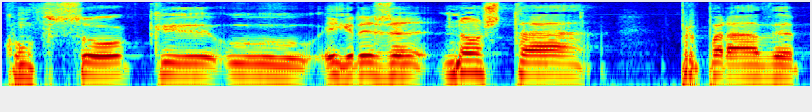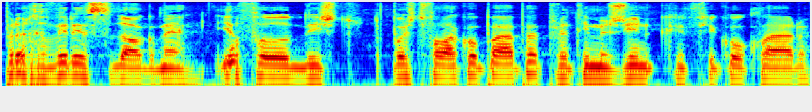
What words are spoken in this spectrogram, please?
confessou que o, a Igreja não está preparada para rever esse dogma. Ele falou disto depois de falar com o Papa, portanto imagino que ficou claro.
